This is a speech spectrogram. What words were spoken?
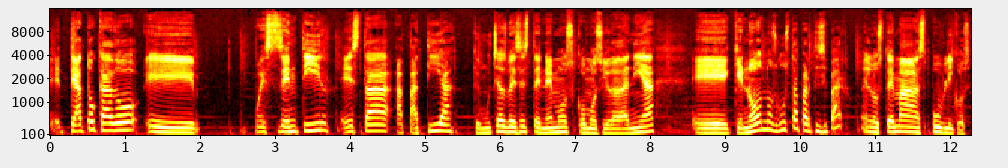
eh, ¿te ha tocado eh, pues sentir esta apatía que muchas veces tenemos como ciudadanía? Eh, que no nos gusta participar en los temas públicos.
